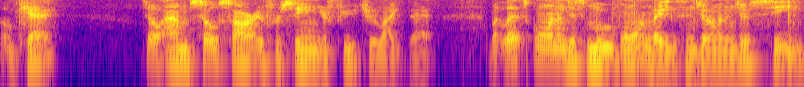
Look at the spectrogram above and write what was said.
Okay? So I'm so sorry for seeing your future like that. But let's go on and just move on, ladies and gentlemen, and just see,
